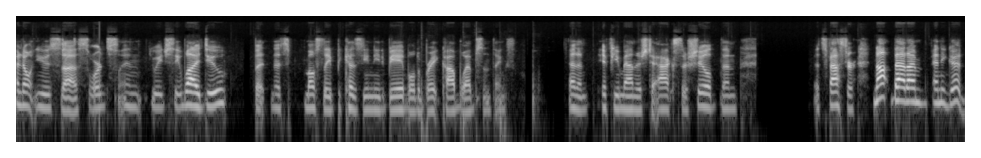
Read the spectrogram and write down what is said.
I don't use uh, swords in UHC. Well, I do, but that's mostly because you need to be able to break cobwebs and things. And then if you manage to axe their shield, then it's faster. Not that I'm any good.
